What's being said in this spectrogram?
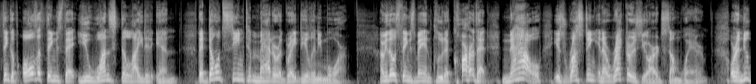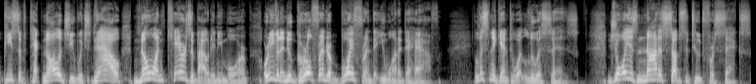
think of all the things that you once delighted in that don't seem to matter a great deal anymore. I mean, those things may include a car that now is rusting in a wrecker's yard somewhere, or a new piece of technology which now no one cares about anymore, or even a new girlfriend or boyfriend that you wanted to have. Listen again to what Lewis says. Joy is not a substitute for sex.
